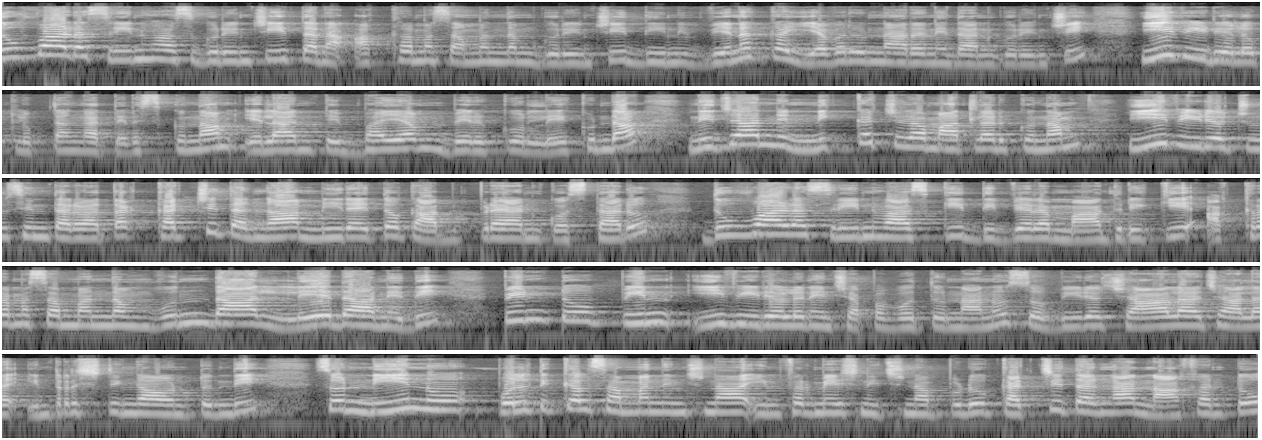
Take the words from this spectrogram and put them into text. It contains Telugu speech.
దువ్వాడ శ్రీనివాస్ గురించి తన అక్రమ సంబంధం గురించి దీని వెనక ఎవరున్నారనే దాని గురించి ఈ వీడియోలో క్లుప్తంగా తెలుసుకుందాం. ఎలాంటి భయం బెరుకు లేకుండా నిజాన్ని నిక్కచ్చుగా మాట్లాడుకుందాం. ఈ వీడియో చూసిన తర్వాత ఖచ్చితంగా మీరైతే ఒక అభిప్రాయానికి వస్తారు. దువ్వాడ శ్రీనివాస్కి దివ్యల మాధురికి అక్రమ సంబంధం ఉంది? లేదా అనేది పిన్ టు పిన్ ఈ వీడియోలో నేను చెప్పబోతున్నాను. సో వీడియో చాలా చాలా ఇంట్రెస్టింగ్గా ఉంటుంది. సో నేను పొలిటికల్ సంబంధించిన ఇన్ఫర్మేషన్ ఇచ్చినప్పుడు ఖచ్చితంగా నాకంటూ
